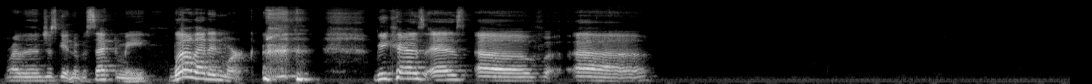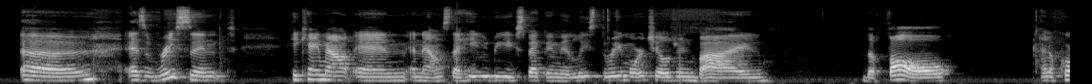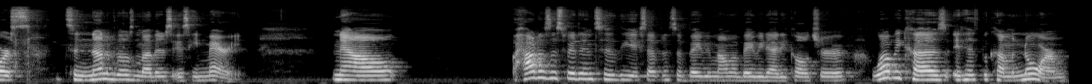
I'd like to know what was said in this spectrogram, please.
rather than just getting a vasectomy. Well, that didn't work because as of uh, uh, as of recent, he came out and announced that he would be expecting at least three more children by the fall. And of course, to none of those mothers is he married. Now, how does this fit into the acceptance of baby mama, baby daddy culture? Well, because it has become a norm.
